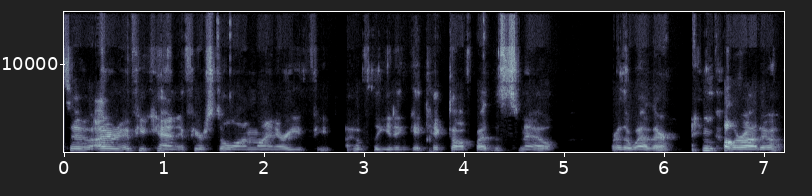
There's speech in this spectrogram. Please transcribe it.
so I don't know if you can, if you're still online or if you, hopefully you didn't get kicked off by the snow or the weather in Colorado.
